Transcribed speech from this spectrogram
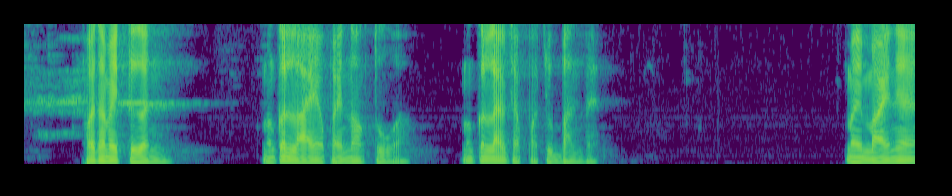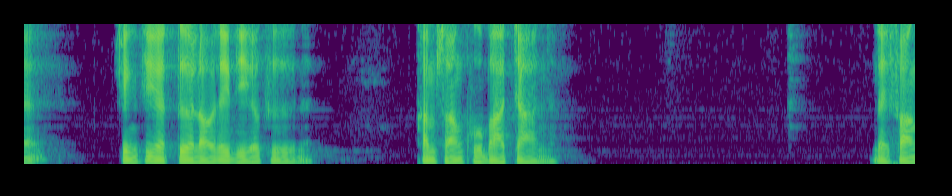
ๆเพราะถ้าไม่เตือน มันก็ไหลออกไปนอกตัว มันก็ไหลจากปัจจุบันไป ใหม่ๆเนี่ยสิ่งที่จะเตือนเราได้ดีก็คือคำสอนครูบาอาจารย์ได้ฟัง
